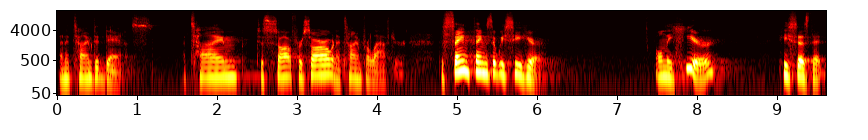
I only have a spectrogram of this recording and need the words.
and a time to dance, time to saw, for sorrow and a time for laughter. The same things that we see here. Only here, he says that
